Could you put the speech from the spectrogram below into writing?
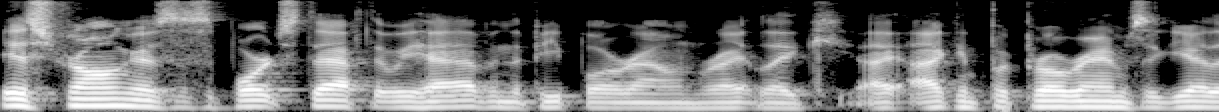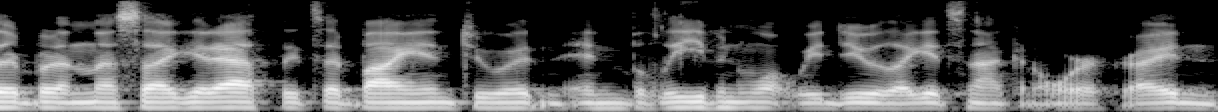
as strong as the support staff that we have and the people around, right? Like I, I can put programs together, but unless I get athletes that buy into it and, and believe in what we do, like it's not going to work, right? And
